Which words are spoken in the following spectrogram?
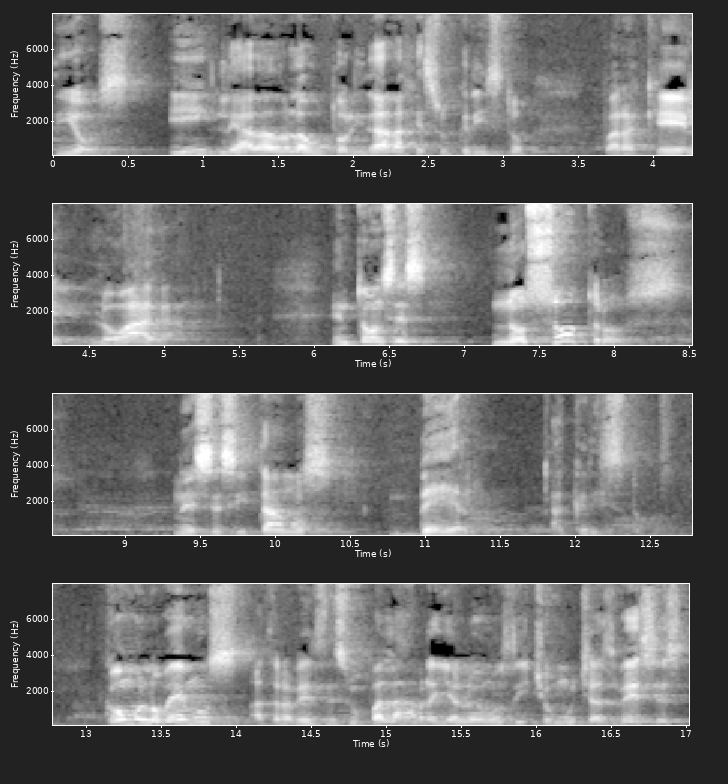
Dios. Y le ha dado la autoridad a Jesucristo para que Él lo haga. Entonces, nosotros necesitamos ver a Cristo. ¿Cómo lo vemos? A través de su palabra. Ya lo hemos dicho muchas veces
